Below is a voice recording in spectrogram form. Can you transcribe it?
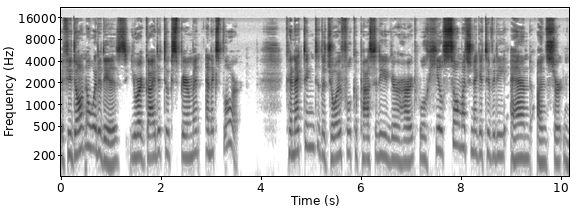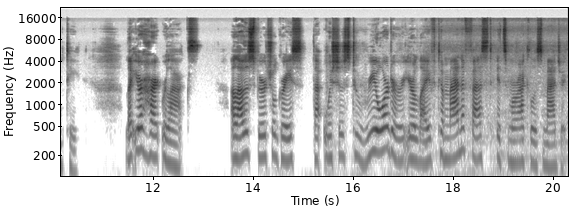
If you don't know what it is, you are guided to experiment and explore. Connecting to the joyful capacity of your heart will heal so much negativity and uncertainty. Let your heart relax. Allow the spiritual grace that wishes to reorder your life to manifest its miraculous magic.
